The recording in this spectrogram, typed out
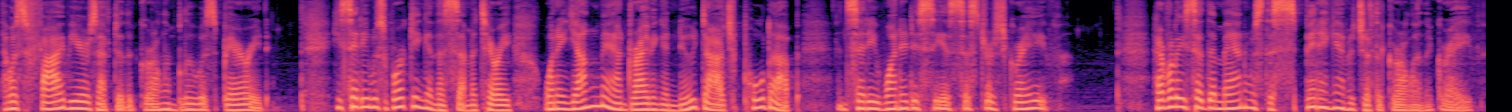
that was five years after the girl in blue was buried. He said he was working in the cemetery when a young man driving a new Dodge pulled up and said he wanted to see his sister's grave. Heverly said the man was the spitting image of the girl in the grave,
